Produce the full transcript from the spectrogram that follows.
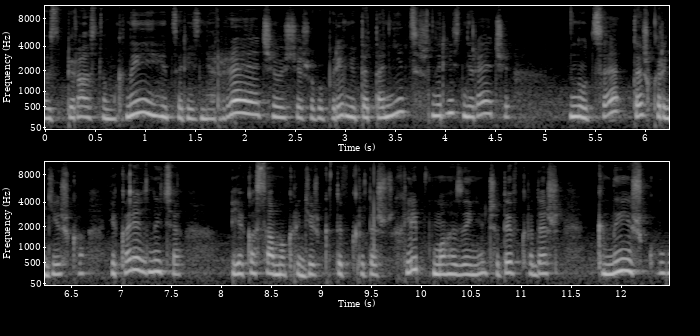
е, з піратством книги, це різні речі, ще що ви порівнюєте. Та ні, це ж не різні речі. Ну, це теж крадіжка. Яка різниця? Яка саме крадіжка? Ти вкрадеш хліб в магазині, чи ти вкрадеш книжку?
